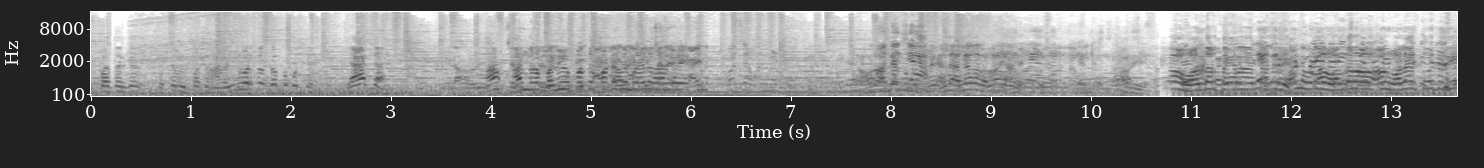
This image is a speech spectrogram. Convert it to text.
ಇಪ್ಪತ್ತು ತಾರೀಕು ಸೆಪ್ಟೆಂಬರ್ ಇಪ್ಪತ್ತು ತಾರೀಕು ಎರಡು ವರ್ಷ ದಪ್ಪ ಕೊಟ್ಟೆ. ಯಾಕೆ? ಅಂದ್ರೆ ಮನೆ ಪತ್ರ ಕೊಟ್ಟ ಹೊಲ್ದಾರ ತಗೊಂಡ್ರಿ ಹೊಲ್ದಾರ ಅವ್ರ ಹೊಲ ತಗೋತೀರಿ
